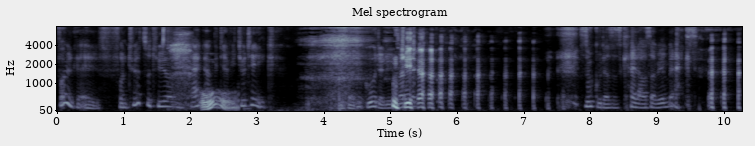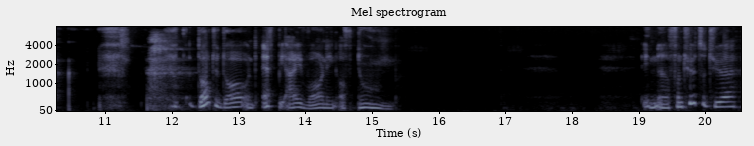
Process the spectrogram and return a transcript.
Folge 11. Von Tür zu Tür und Ärger mit der Oh. Videothek. Das heute gut. in Ja. So gut, dass es keiner außer mir merkt. Door to Door und FBI Warning of Doom. In, äh, von Tür zu Tür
